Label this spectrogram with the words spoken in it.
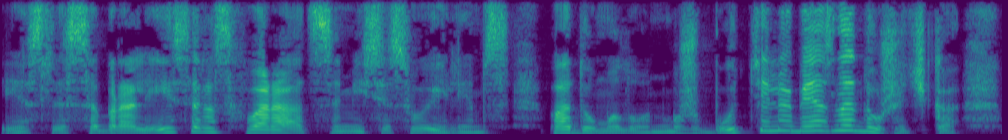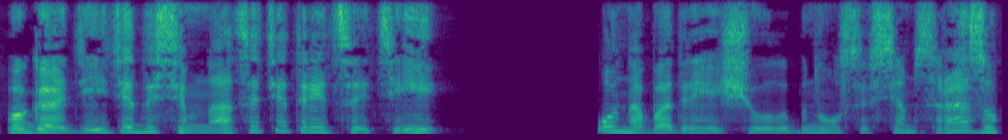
«Если собрались расхвораться, миссис Уильямс», — подумал он, — «уж будьте любезны, душечка, погодите до семнадцати тридцати». Он ободряюще улыбнулся всем сразу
